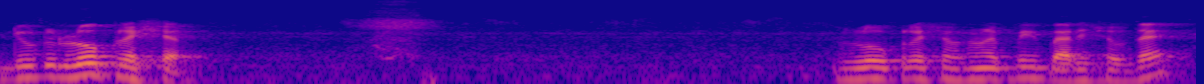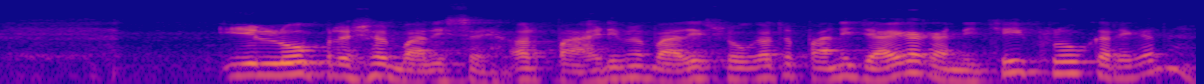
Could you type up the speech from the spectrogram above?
due to low pressure low pressure होने पर भी बारिश होता है। ये लो प्रेशर बारिश है और पहाड़ी में बारिश होगा तो पानी जाएगा का नीचे ही फ्लो करेगा ना।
